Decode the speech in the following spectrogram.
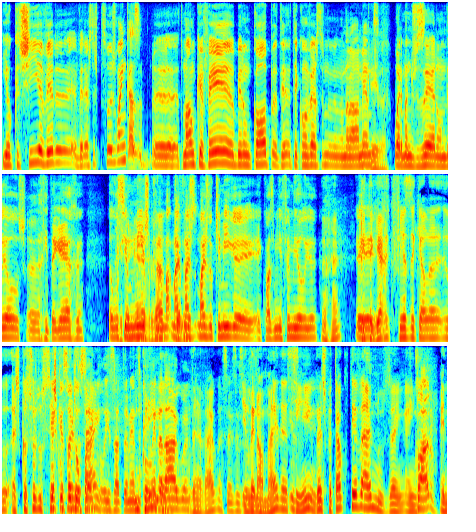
E eu cresci a ver, a ver estas pessoas lá em casa, eh, a tomar um café, a beber um copo, a ter, a ter conversas normalmente. Incrível. O Hermano José era um deles, a Rita Guerra, a é Muniz, verdade, quer mais, dizer- mais do que amiga, é, é quase minha família. Uhum. É- Rita Guerra que fez aquela, as canções do As século com o canções teu do pai. século, exatamente, com Incrível. Helena d'Água. Helena d'Água. Sim, sim, sim. Helena Almeida, Isso. sim, um grande espetáculo que teve anos em, em, Claro. em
